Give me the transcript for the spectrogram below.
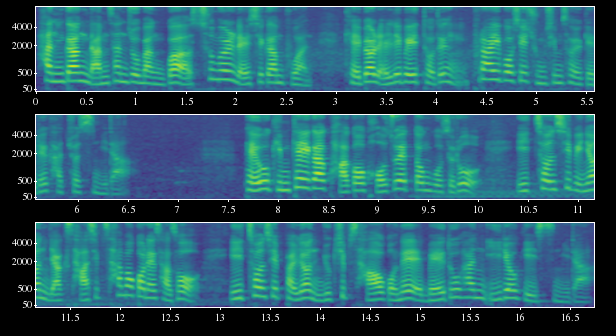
한강 남산 조망과 24시간 보안, 개별 엘리베이터 등 프라이버시 중심 설계를 갖췄습니다. 배우 김태희가 과거 거주했던 곳으로 2012년 약 43억 원에 사서 2018년 64억 원에 매도한 이력이 있습니다.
